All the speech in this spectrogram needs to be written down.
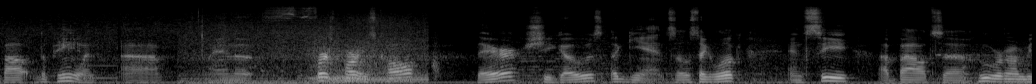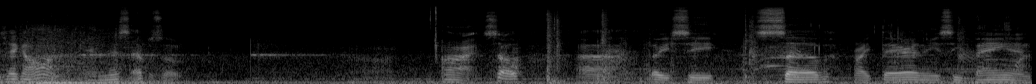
about the penguin. Uh, and the first part is called There She Goes Again. So let's take a look and see about uh, who we're going to be taking on in this episode. Alright, so uh, there you see Sub right there, and then you see Bane and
